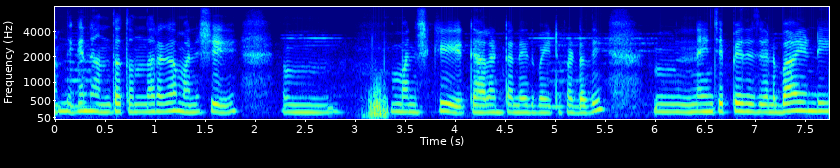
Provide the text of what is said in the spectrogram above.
అందుకని అంత తొందరగా మనిషి మనిషికి టాలెంట్ అనేది బయటపడ్డది. నేను చెప్పేది బాయ్ అండి.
